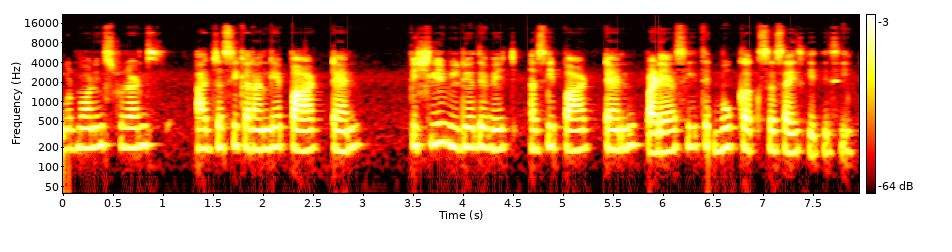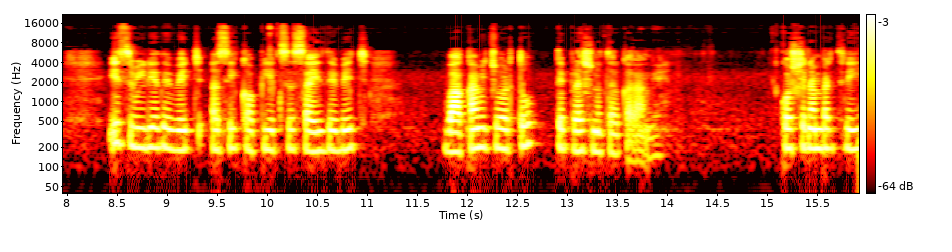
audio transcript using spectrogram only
ਗੁੱਡ ਮਾਰਨਿੰਗ ਸਟੂਡੈਂਟਸ ਅੱਜ ਅਸੀਂ ਕਰਾਂਗੇ ਪਾਰਟ 10 ਪਿਛਲੀ ਵੀਡੀਓ ਦੇ ਵਿੱਚ ਅਸੀਂ ਪਾਰਟ 10 ਪੜਿਆ ਸੀ ਤੇ ਬੁੱਕ ਐਕਸਰਸਾਈਜ਼ ਕੀਤੀ ਸੀ ਇਸ ਵੀਡੀਓ ਦੇ ਵਿੱਚ ਅਸੀਂ ਕਾਪੀ ਐਕਸਰਸਾਈਜ਼ ਦੇ ਵਿੱਚ ਵਾਕਾਂ ਵਿੱਚ ਵਰਤੋ ਤੇ ਪ੍ਰਸ਼ਨ ਉੱਤਰ ਕਰਾਂਗੇ ਕੁਐਸਚਨ ਨੰਬਰ 3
